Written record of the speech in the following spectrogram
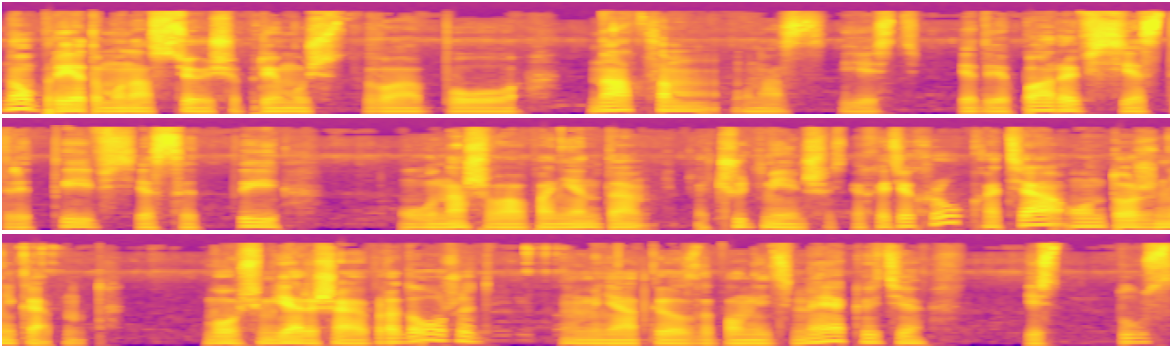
Но при этом у нас все еще преимущество по нацам. У нас есть все две пары, все стриты, все сеты. У нашего оппонента чуть меньше всех этих рук, хотя он тоже не капнут. В общем, я решаю продолжить. У меня открылось дополнительное эквити. Есть туз,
